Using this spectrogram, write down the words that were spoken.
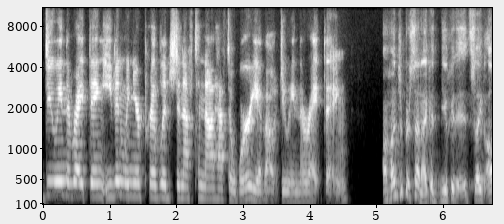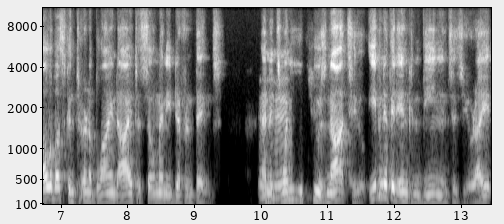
doing the right thing, even when you're privileged enough to not have to worry about doing the right thing. A hundred percent. I could, you could, it's like all of us can turn a blind eye to so many different things. And mm-hmm. it's when you choose not to, even if it inconveniences you, right?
